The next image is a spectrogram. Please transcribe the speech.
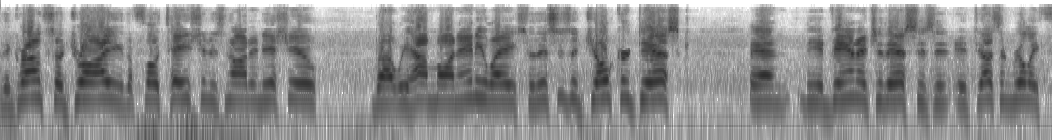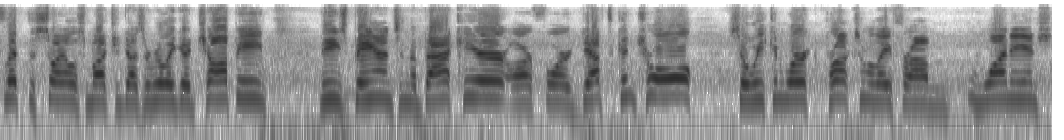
the ground's so dry, the flotation is not an issue, but we have them on anyway. So this is a joker disc. And the advantage of this is it, it doesn't really flip the soil as much. It does a really good chopping. These bands in the back here are for depth control. So we can work approximately from one inch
